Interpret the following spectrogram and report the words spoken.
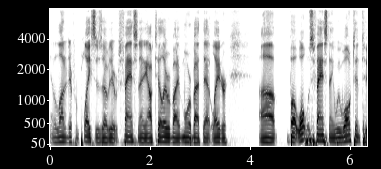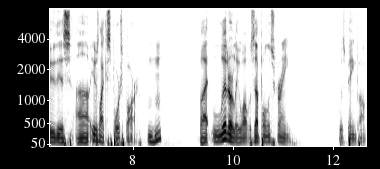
in a lot of different places over there. It was fascinating. I'll tell everybody more about that later. Uh, but what was fascinating, we walked into this. Uh, it was like a sports bar, Mm-hmm. but literally what was up on the screen was ping pong.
